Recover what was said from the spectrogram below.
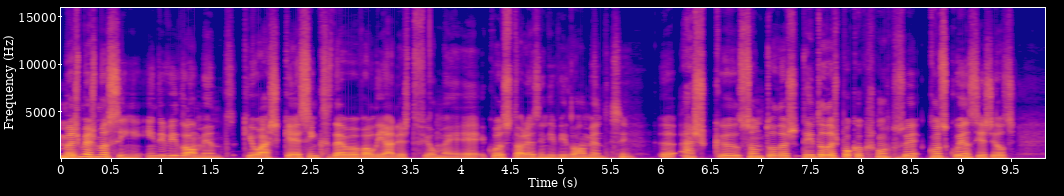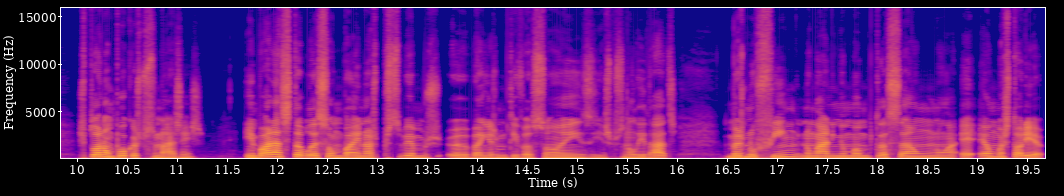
Mas mesmo assim, individualmente, que eu acho que é assim que se deve avaliar este filme, é, é com as histórias individualmente, eh, acho que são todas, têm todas poucas conse- consequências. Eles exploram pouco as personagens. Embora as estabeleçam bem, nós percebemos eh, bem as motivações e as personalidades, mas no fim não há nenhuma mutação. Há- é, é uma história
